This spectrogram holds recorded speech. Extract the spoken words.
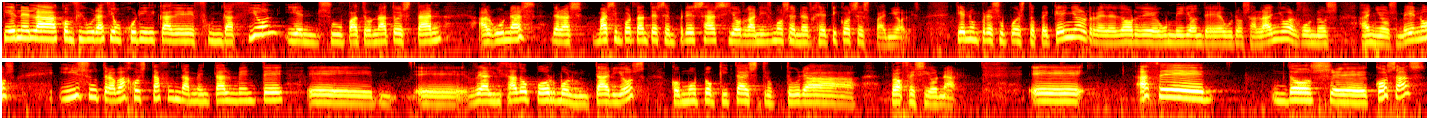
tiene la configuración jurídica de fundación y en su patronato están algunas de las más importantes empresas y organismos energéticos españoles. Tiene un presupuesto pequeño, alrededor de un millón de euros al año, algunos años menos, y su trabajo está fundamentalmente eh, eh, realizado por voluntarios con muy poquita estructura profesional. Eh, hace dos cosas,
